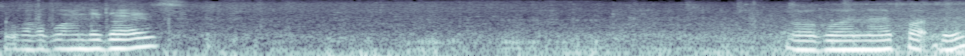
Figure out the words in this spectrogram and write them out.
So I go on there guys. I'll go on there pot there.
